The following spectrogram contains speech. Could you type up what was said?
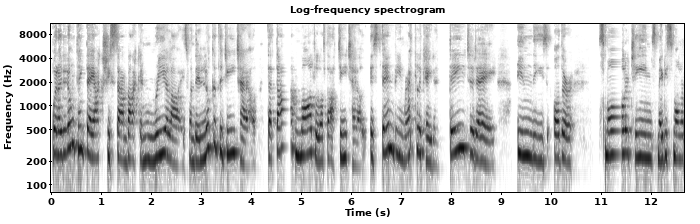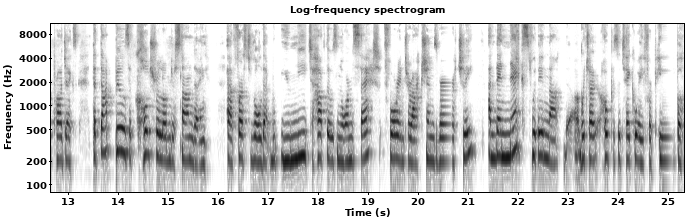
But I don't think they actually stand back and realize when they look at the detail that that model of that detail is then being replicated day to day in these other smaller teams, maybe smaller projects, that that builds a cultural understanding. Uh, first of all, that you need to have those norms set for interactions virtually. And then next within that, uh, which I hope is a takeaway for people,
